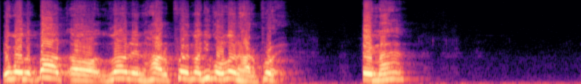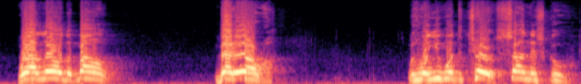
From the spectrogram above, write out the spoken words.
It was about uh, learning how to pray. No, you're going to learn how to pray. Amen. What I loved about that era was when you went to church, Sunday school.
